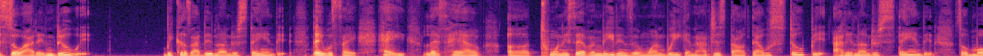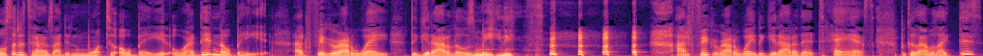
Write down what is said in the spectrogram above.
So I didn't do it because I didn't understand it. They would say, "Hey, let's have uh 27 meetings in one week," and I just thought that was stupid. I didn't understand it. So most of the times I didn't want to obey it or I didn't obey it. I'd figure out a way to get out of those meetings. I'd figure out a way to get out of that task because I was like, this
